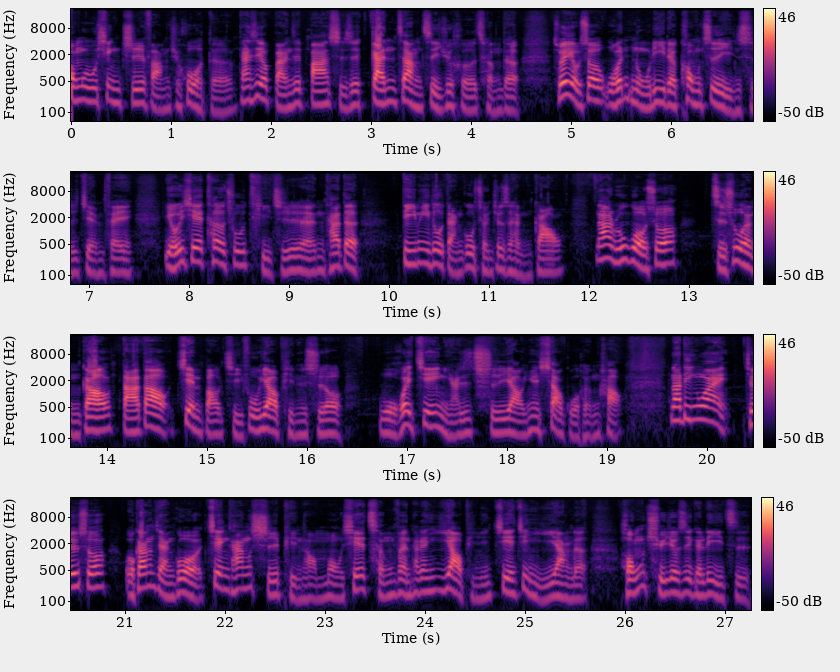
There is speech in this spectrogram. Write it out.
动物性脂肪去获得，但是有百分之八十是肝脏自己去合成的，所以有时候我努力的控制饮食减肥，有一些特殊体质人，他的低密度胆固醇就是很高。那如果说指数很高，达到健保给付药品的时候，我会建议你还是吃药，因为效果很好。那另外就是说，我刚刚讲过，健康食品哈，某些成分它跟药品接近一样的，红曲就是一个例子。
